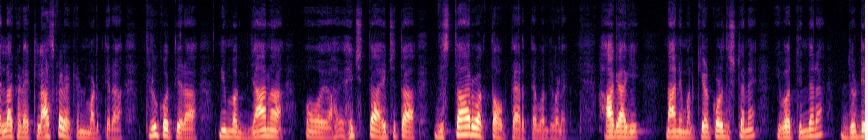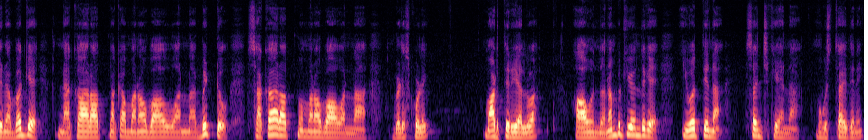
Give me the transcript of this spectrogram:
ಎಲ್ಲ ಕಡೆ ಕ್ಲಾಸ್ಗಳು ಅಟೆಂಡ್ ಮಾಡ್ತೀರಾ? ತಿಳ್ಕೊತೀರಾ? ನಿಮ್ಮ ಜ್ಞಾನ ಹೆಚ್ಚುತ್ತಾ ಹೆಚ್ಚುತ್ತಾ ವಿಸ್ತಾರವಾಗ್ತಾ ಹೋಗ್ತಾ ಇರುತ್ತೆ ಬಂಧುಗಳೇ. ಹಾಗಾಗಿ ನಾನು ನಿಮ್ಮನ್ನು ಕೇಳ್ಕೊಳ್ಳೋದಿಷ್ಟೇ ಇವತ್ತಿಂದನ ದುಡ್ಡಿನ ಬಗ್ಗೆ ನಕಾರಾತ್ಮಕ ಮನೋಭಾವವನ್ನು ಬಿಟ್ಟು ಸಕಾರಾತ್ಮಕ ಮನೋಭಾವವನ್ನು ಬೆಳೆಸ್ಕೊಳ್ಳಿ. ಮಾಡ್ತೀರಿ ಅಲ್ವಾ? ಆ ಒಂದು ನಂಬಿಕೆಯೊಂದಿಗೆ ಇವತ್ತಿನ ಸಂಚಿಕೆಯನ್ನು ಮುಗಿಸ್ತಾ ಇದ್ದೀನಿ.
